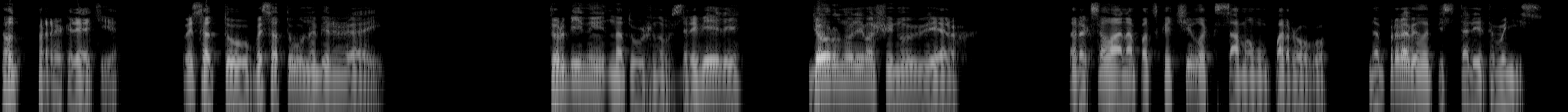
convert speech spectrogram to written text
Вот проклятие! Высоту, высоту набирай! Турбины натужно взревели, дернули машину вверх. Роксолана подскочила к самому порогу, направила пистолет вниз.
